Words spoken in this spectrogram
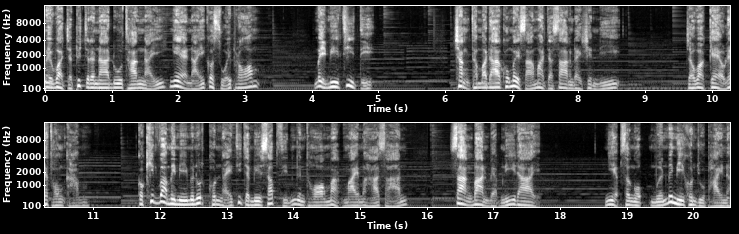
ม่ว่าจะพิจารณาดูทางไหน แง่ไหนก็สวยพร้อม ไม่มีที่ติ ช่างธรรมดาคงไม่สามารถจะสร้างได้เช่นนี้ จะว่าแก้วและทองคำก็คิดว่าไม่มีมนุษย์คนไหนที่จะมีทรัพย์สินเงินทองมากมายมหาศาล สร้างบ้านแบบนี้ได้ เงียบสงบเหมือนไม่มีคนอยู่ภายใน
